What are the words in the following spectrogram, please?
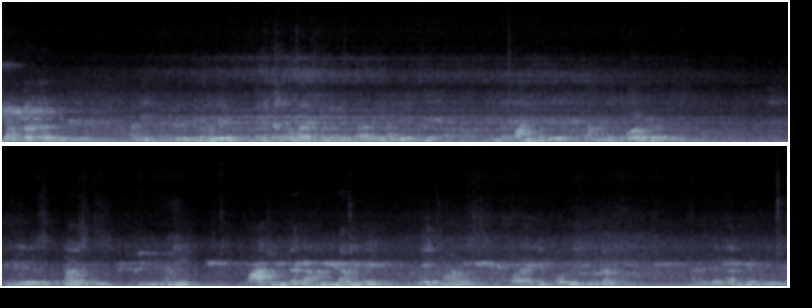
यात्रा करत होते आणि रेल्वेमध्ये त्यांच्या देहातून सुद्धा निघाले की जपानमध्ये चांगले फळ मिळत नाही ती रेल्वे सुटणार होती आणि पाच मिनिटं दहा मिनिटामध्ये तिथे एक माणूस फळांची टोपली आणि त्यांना भेट दिली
